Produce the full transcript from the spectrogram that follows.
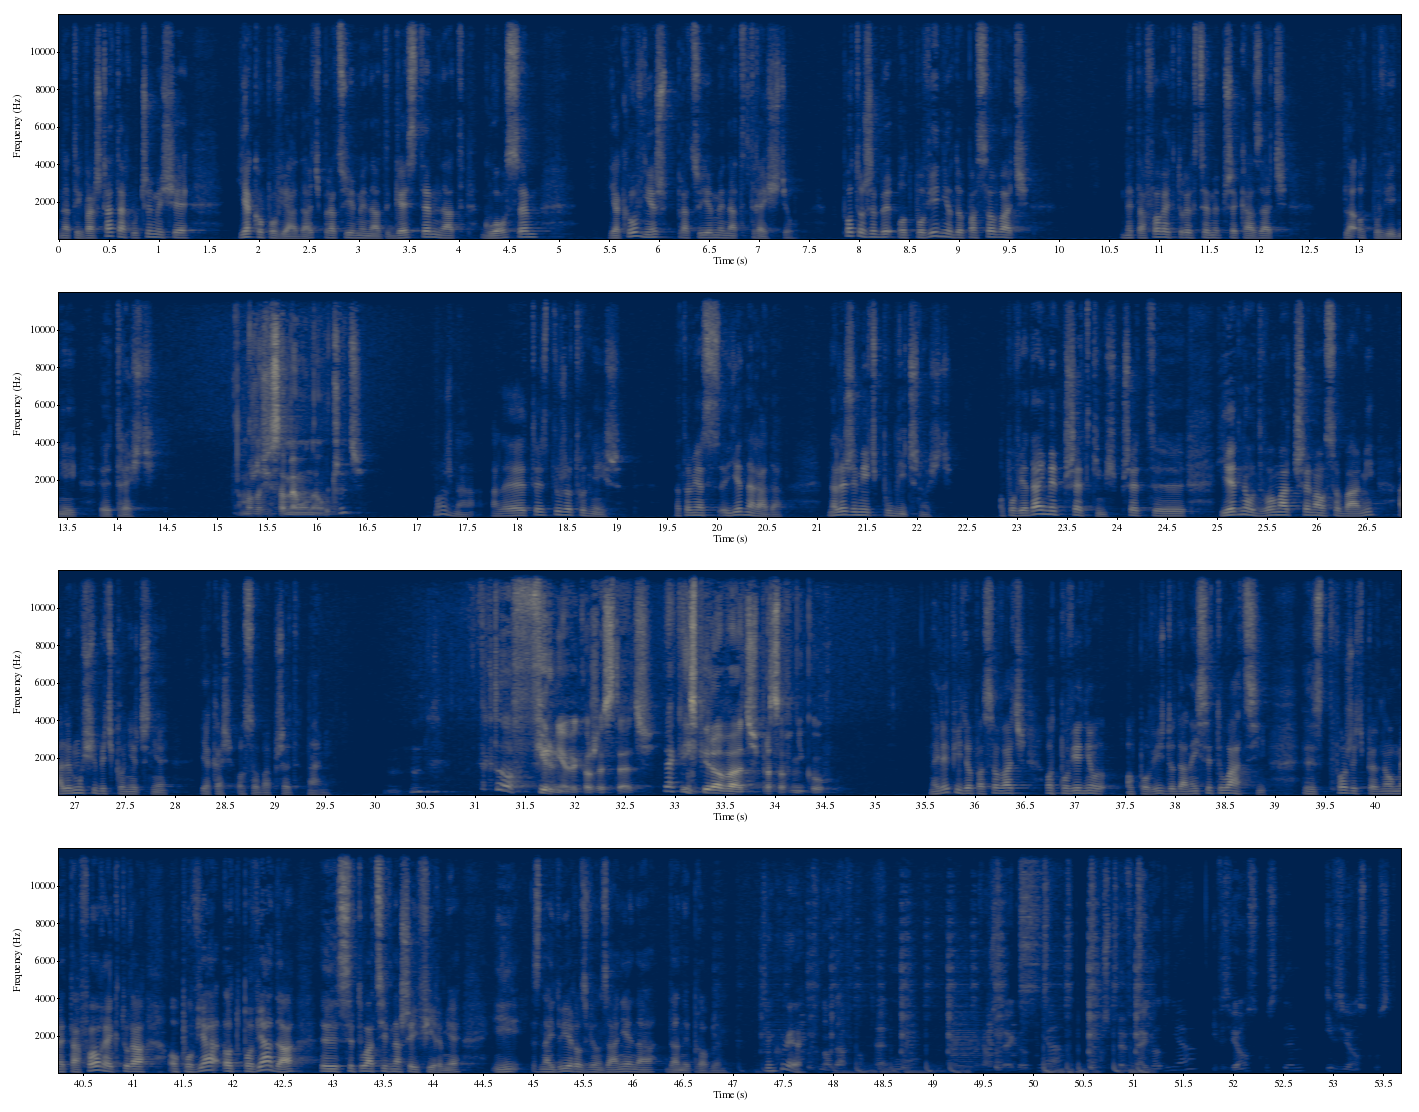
Na tych warsztatach uczymy się, jak opowiadać, pracujemy nad gestem, nad głosem, jak również pracujemy nad treścią, po to, żeby odpowiednio dopasować metaforę, którą chcemy przekazać dla odpowiedniej y, treści. A można się samemu nauczyć? Można, ale to jest dużo trudniejsze. Natomiast jedna rada: należy mieć publiczność. Opowiadajmy przed kimś, przed y, jedną, dwoma, trzema osobami, ale musi być koniecznie jakaś osoba przed nami. Jak to w firmie wykorzystać? Jak inspirować pracowników? Najlepiej dopasować odpowiednią opowieść do danej sytuacji, y, stworzyć pewną metaforę, która opowia- odpowiada y, sytuacji w naszej firmie i znajduje rozwiązanie na dany problem. Dziękuję. Dawno, dawno temu, każdego dnia, aż pewnego dnia i w związku z tym, i w związku z tym.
